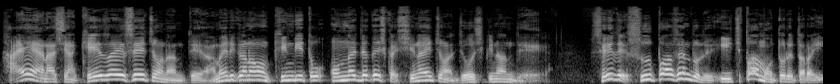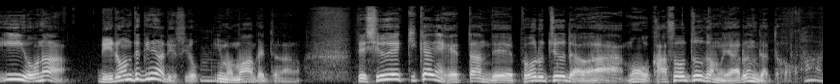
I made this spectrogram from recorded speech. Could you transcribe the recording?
早い話は経済成長なんてアメリカの金利と同じだけしかしないというのは常識なんで、せいぜい数パーセントで1%も取れたらいいような、理論的にはですよ、今マーケットなの。で、収益機会が減ったんで、ポール・チューダーはもう仮想通貨もやるんだと。は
